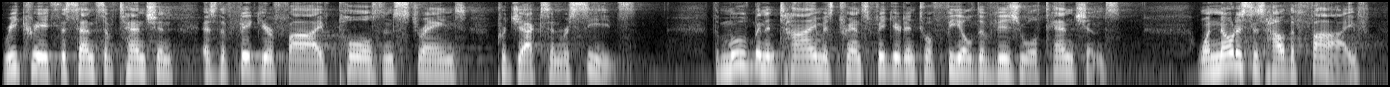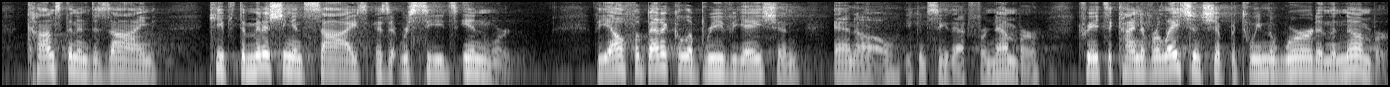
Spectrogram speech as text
recreates the sense of tension as the figure five pulls and strains, projects and recedes. The movement in time is transfigured into a field of visual tensions. One notices how the five, constant in design, keeps diminishing in size as it recedes inward. The alphabetical abbreviation, NO, you can see that for number, creates a kind of relationship between the word and the number.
